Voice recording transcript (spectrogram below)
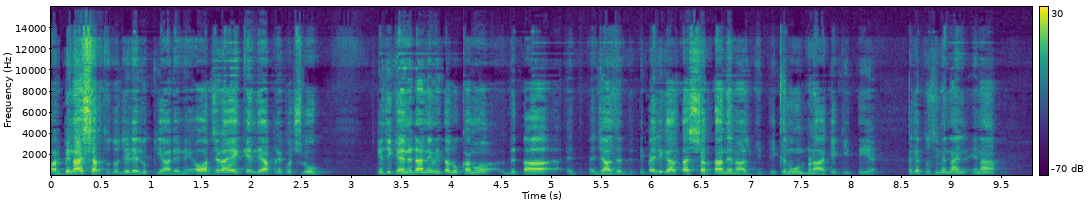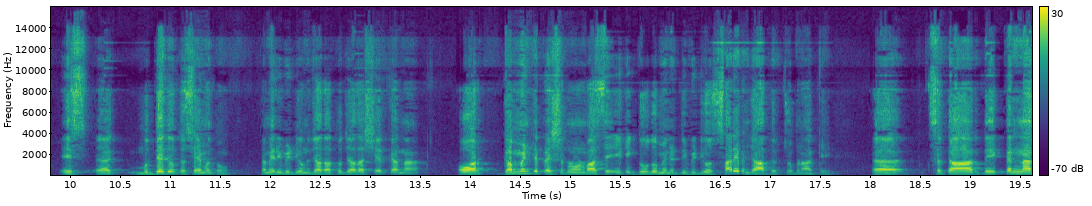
ਪਰ ਬਿਨਾਂ ਸ਼ਰਤ ਤੋਂ ਜਿਹੜੇ ਲੋਕੀ ਆ ਰਹੇ ਨੇ, ਔਰ ਜਿਹੜਾ ਇਹ ਕਹਿੰਦੇ ਆਪਣੇ ਕੁਝ ਲੋਕ ਕਿ ਜੀ ਕੈਨੇਡਾ ਨੇ ਵੀ ਤਾਂ ਲੋਕਾਂ ਨੂੰ ਦਿੱਤਾ, ਇਜਾਜ਼ਤ ਦਿੱਤੀ। ਪਹਿਲੀ ਗੱਲ ਤਾਂ ਸ਼ਰਤਾਂ ਦੇ ਨਾਲ ਕੀਤੀ, ਕਾਨੂੰਨ ਬਣਾ ਕੇ ਕੀਤੀ ਹੈ। ਅਗਰ ਤੁਸੀਂ ਮੇਰੇ ਨਾਲ ਇਹਨਾਂ, ਇਸ ਮੁੱਦੇ ਦੇ ਉੱਤੇ ਸਹਿਮਤ ਹੋ, ਤਾਂ ਮੇਰੀ ਵੀਡੀਓ ਨੂੰ ਜ਼ਿਆਦਾ ਤੋਂ ਜ਼ਿਆਦਾ ਸ਼ੇਅਰ ਕਰਨਾ। ਔਰ ਗਵਰਨਮੈਂਟ ਤੇ ਪ੍ਰੈਸ਼ਰ ਬਣਾਉਣ ਵਾਸਤੇ ਇੱਕ ਇੱਕ ਦੋ ਦੋ ਮਿੰਟ ਦੀ ਵੀਡੀਓ ਸਾਰੇ ਪੰਜਾਬ ਦੇ ਵਿੱਚੋਂ ਬਣਾ ਕੇ ਸਰਕਾਰ ਦੇ ਕੰਨਾਂ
